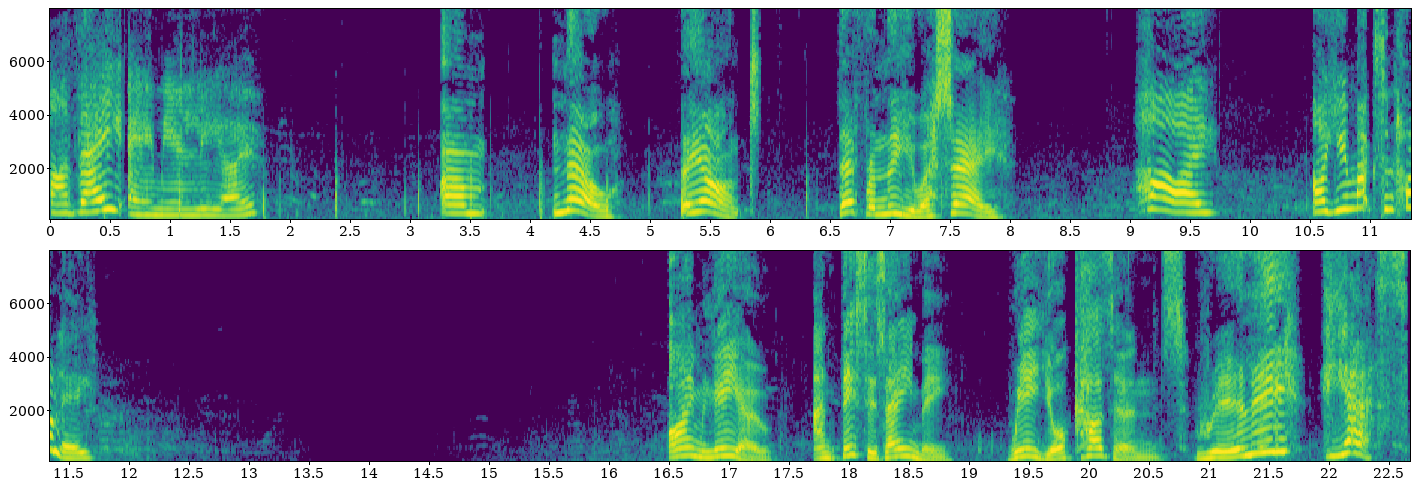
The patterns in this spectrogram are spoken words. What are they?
Are they Amy and Leo? Um, no, they aren't. They're from the USA. Hi. Are you Max and Holly? I'm Leo, and this is Amy. We're your cousins. Really? Yes.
